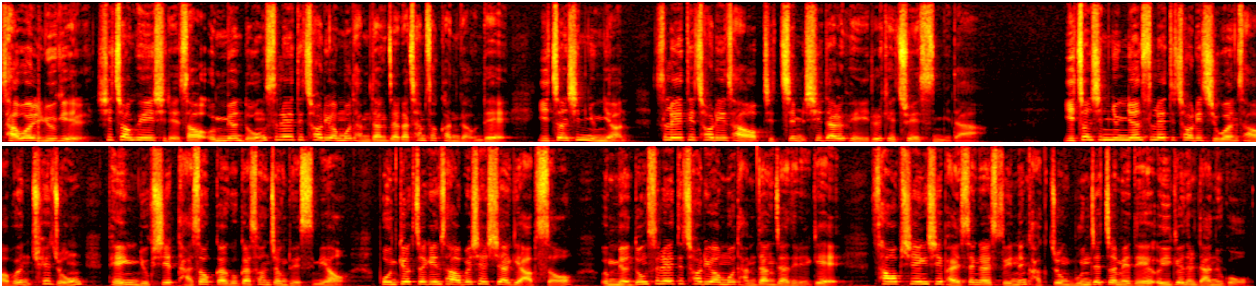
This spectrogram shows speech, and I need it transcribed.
4월 6일 시청 회의실에서 읍면동 슬레이트 처리 업무 담당자가 참석한 가운데 2016년 슬레이트 처리 사업 지침 시달 회의를 개최했습니다. 2016년 슬레이트 처리 지원 사업은 최종 165가구가 선정됐으며 본격적인 사업을 실시하기에 앞서 읍면동 슬레이트 처리 업무 담당자들에게 사업 시행 시 발생할 수 있는 각종 문제점에 대해 의견을 나누고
